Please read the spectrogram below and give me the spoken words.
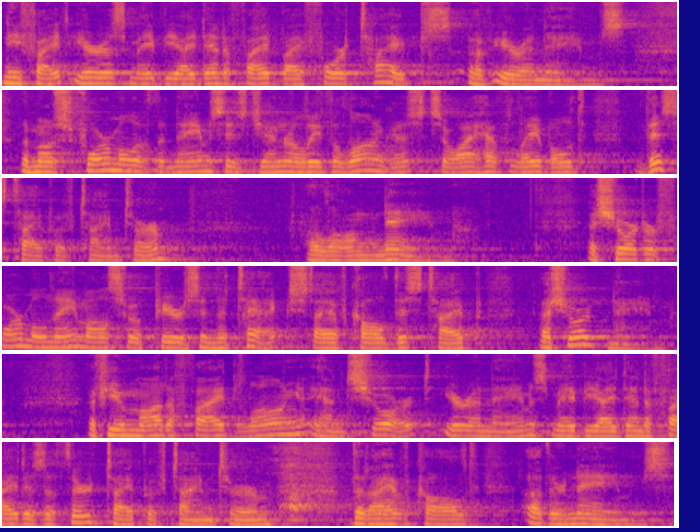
Nephite eras may be identified by four types of era names. The most formal of the names is generally the longest, so I have labeled this type of time term a long name. A shorter formal name also appears in the text. I have called this type a short name. A few modified long and short era names may be identified as a third type of time term that I have called other names.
